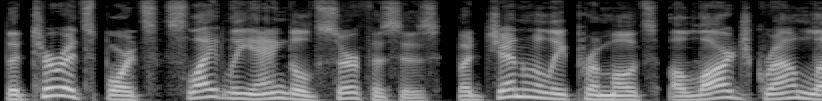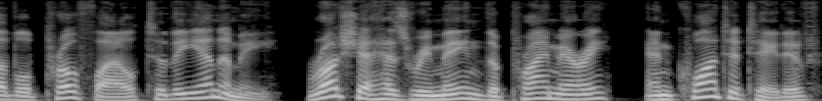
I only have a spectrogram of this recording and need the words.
The turret sports slightly angled surfaces but generally promotes a large ground level profile to the enemy. Russia has remained the primary and quantitative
